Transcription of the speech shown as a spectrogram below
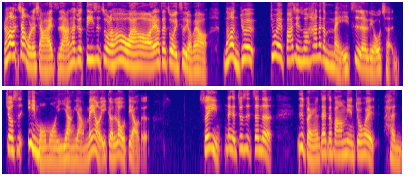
然后像我的小孩子啊，他就第一次做了，好好玩哦，要再做一次有没有？然后你就会就会发现说，他那个每一次的流程就是一模模一样样，没有一个漏掉的。所以那个就是真的，日本人在这方面就会很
